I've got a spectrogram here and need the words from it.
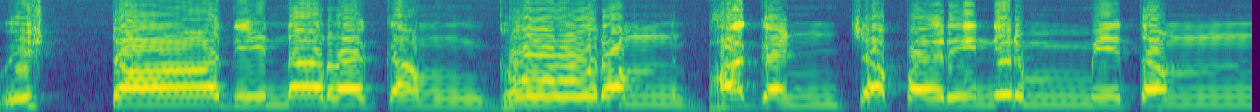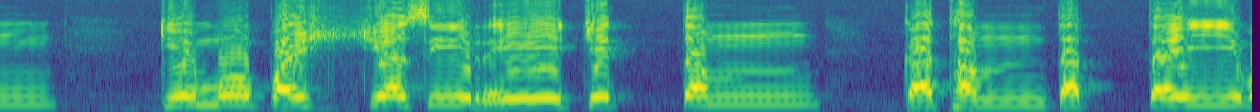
ವಿಷ್ಟಾದಿ ನರಕಂ ಘೋರಂ ಭಗಂಚ ಪರಿನಿರ್ಮಿತಂ. ಕಿಮು ಪಶ್ಯಸಿ ರೇ ಚಿತ್ತಂ. ಕಥಂ ತತ್ರೈವ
